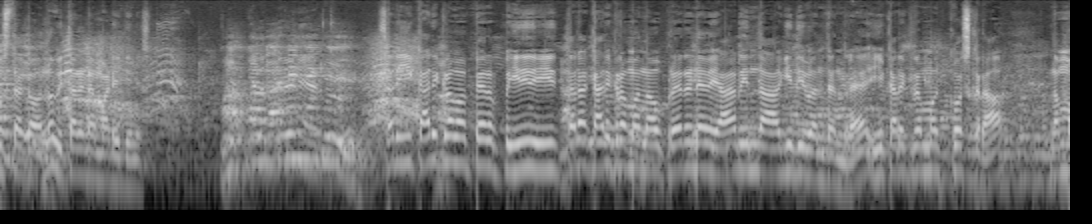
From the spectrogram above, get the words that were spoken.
ಪುಸ್ತಕವನ್ನು ವಿತರಣೆ ಮಾಡಿದ್ದೀನಿ ಸರ್, ಈ ಕಾರ್ಯಕ್ರಮ ಈ ತರ ಕಾರ್ಯಕ್ರಮ ನಾವು ಪ್ರೇರಣೆ ಯಾರಿಂದ ಆಗಿದ್ದೀವಿ ಅಂತಂದರೆ, ಈ ಕಾರ್ಯಕ್ರಮಕ್ಕೋಸ್ಕರ ನಮ್ಮ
